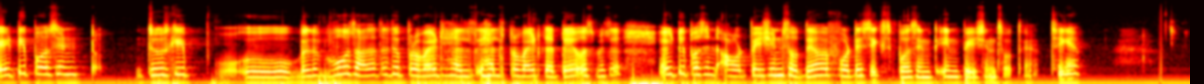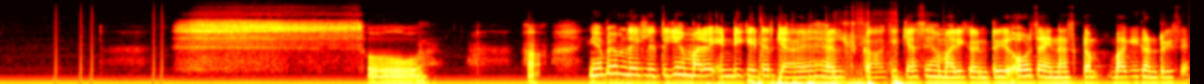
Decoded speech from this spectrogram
एटी परसेंट जो उसकी मतलब वो ज़्यादातर जो प्रोवाइड हेल्थ हेल्थ प्रोवाइड करते हैं उसमें से एटी परसेंट आउट पेशेंट्स होते हैं और forty six percent in patients होते हैं। ठीक है? सो so, यहाँ पे हम देख लेते हैं कि हमारा इंडिकेटर क्या है हेल्थ का कि कैसे हमारी कंट्री और चाइना बाकी कंट्री से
